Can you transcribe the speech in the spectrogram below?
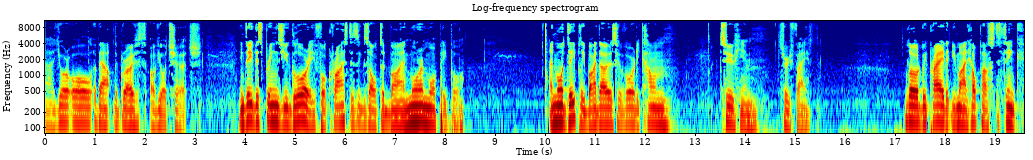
uh, you're all about the growth of your church. Indeed, this brings you glory, for Christ is exalted by more and more people, and more deeply by those who have already come to him through faith. Lord, we pray that you might help us to think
